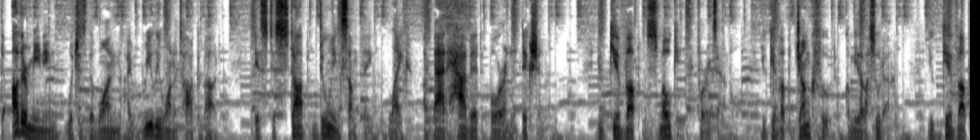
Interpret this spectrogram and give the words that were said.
The other meaning, which is the one I really want to talk about, is to stop doing something like a bad habit or an addiction. You give up smoking, for example. You give up junk food, comida basura. You give up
